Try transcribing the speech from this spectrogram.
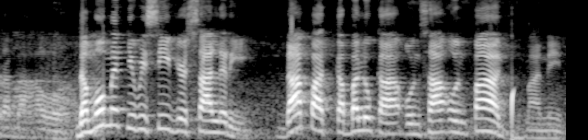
trabaho. The moment you receive your salary, dapat kabalo ka unsaon pag manage.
